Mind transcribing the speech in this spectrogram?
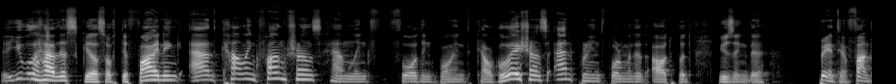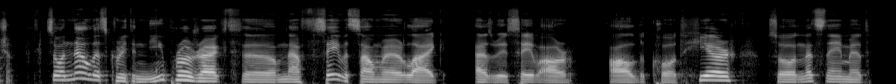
you will have the skills of defining and calling functions, handling floating point calculations, and print formatted output using the printf function. So now let's create a new project. Um, now save it somewhere like as we save our all the code here. So let's name it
